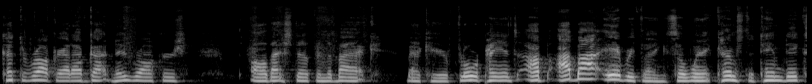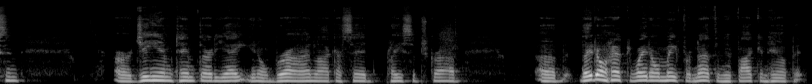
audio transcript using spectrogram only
cut the rocker out. I've got new rockers, all that stuff in the back, back here. Floor pans. I, I buy everything. So when it comes to Tim Dixon or GM 1038, you know, Brian, like I said, please subscribe. Uh, they don't have to wait on me for nothing if I can help it.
